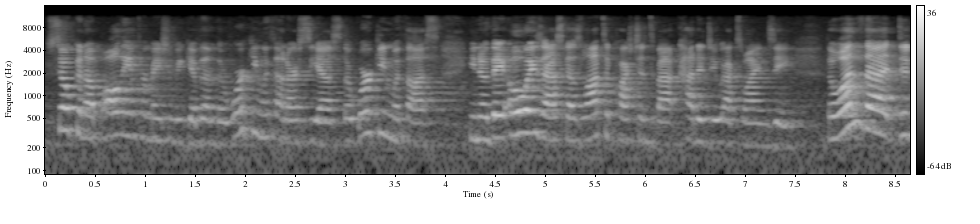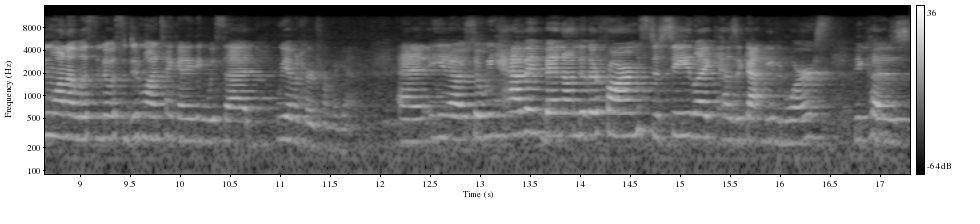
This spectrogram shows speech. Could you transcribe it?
soaking up all the information we give them. They're working with NRCS. They're working with us. You know, they always ask us lots of questions about how to do X, Y, and Z. The ones that didn't want to listen to us and didn't want to take anything we said, we haven't heard from again. And you know, so we haven't been onto their farms to see like has it gotten even worse because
